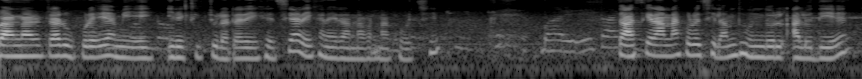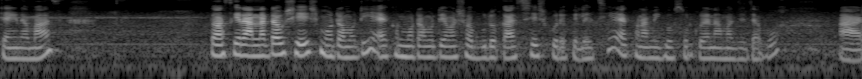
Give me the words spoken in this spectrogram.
বার্নারটার উপরেই আমি এই ইলেকট্রিক চুলাটা রেখেছি আর এখানে রান্না বান্না করছি তো আজকে রান্না করেছিলাম ধুন্দুল আলু দিয়ে ট্যাংরা মাছ। তো আজকে রান্নাটাও শেষ মোটামুটি। এখন মোটামুটি আমার সবগুলো কাজ শেষ করে ফেলেছি। এখন আমি গোসল করে নামাজে যাব আর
